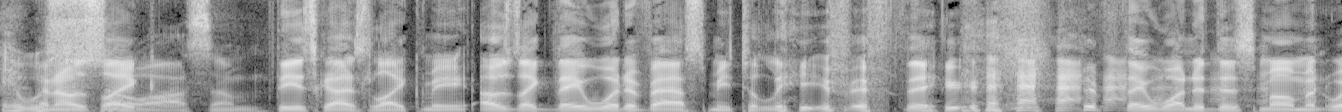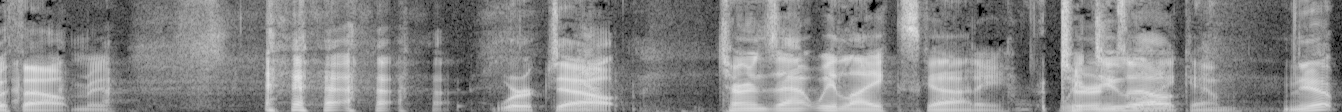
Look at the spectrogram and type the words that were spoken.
It was and I was so like, awesome. these guys like me. I was like, they would have asked me to leave if they if they wanted this moment without me. Worked out. Turns out we like Scotty. Turns we do out, like him. Yep.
